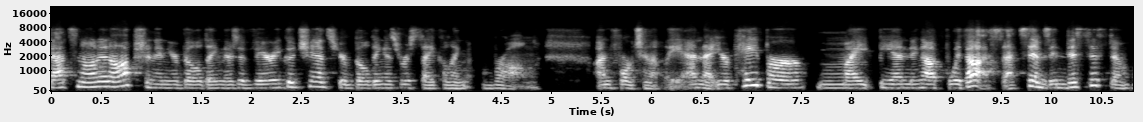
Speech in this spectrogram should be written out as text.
that's not an option in your building, there's a very good chance your building is recycling wrong, unfortunately, and that your paper might be ending up with us at Sims in this system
